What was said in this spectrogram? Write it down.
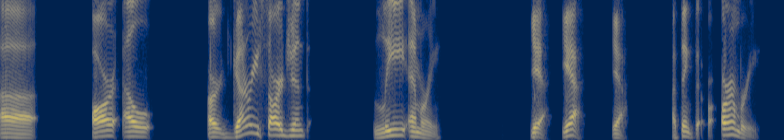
uh, R.L. or Gunnery Sergeant Lee Emery. Yeah, yeah, yeah. I think the Emery,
